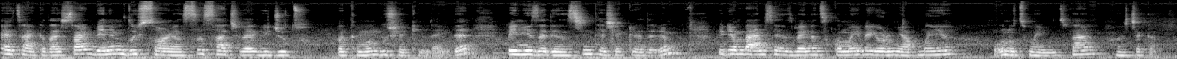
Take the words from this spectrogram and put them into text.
Evet arkadaşlar benim duş sonrası saç ve vücut bakımım bu şekildeydi. Beni izlediğiniz için teşekkür ederim. Videomu beğendiyseniz beğene tıklamayı ve yorum yapmayı unutmayın lütfen. Hoşçakalın.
